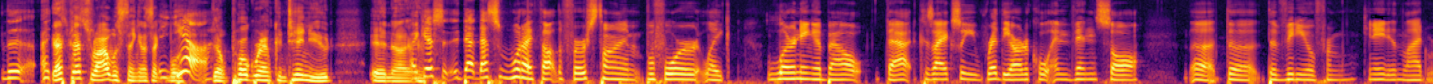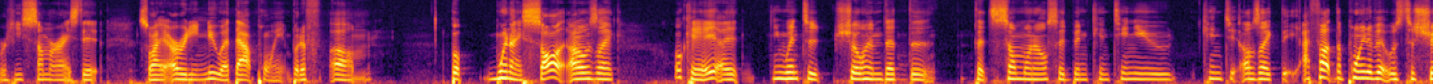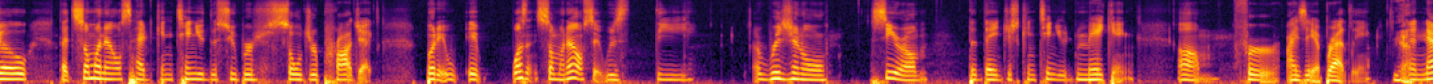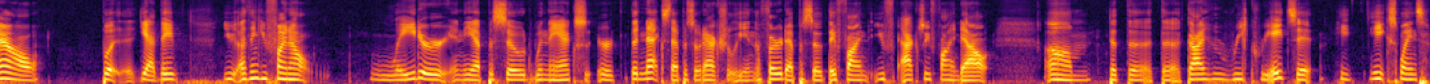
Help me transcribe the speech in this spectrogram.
The I, That's that's what I was thinking. It's like, well, Yeah. the program continued, and uh, I guess that that's what I thought the first time before like learning about that because I actually read the article and then saw uh, the the video from Canadian Lad where he summarized it. So I already knew at that point. But if um, but when I saw it, I was like, okay. I he went to show him that the that someone else had been continued. Conti- I was like, the, I thought the point of it was to show that someone else had continued the Super Soldier project, but it it wasn't someone else. It was the original serum that they just continued making um, for Isaiah Bradley. Yeah. And now, but uh, yeah, they, you I think you find out later in the episode when they actually, or the next episode actually, in the third episode, they find you actually find out um, that the the guy who recreates it, he he explains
